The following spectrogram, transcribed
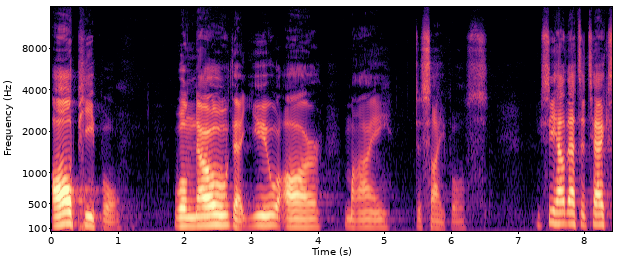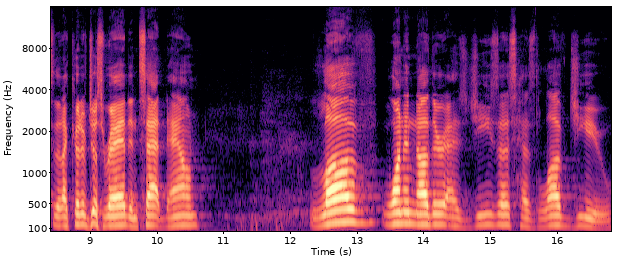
all people will know that you are my disciples. You see how that's a text that I could have just read and sat down? Love one another as Jesus has loved you.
